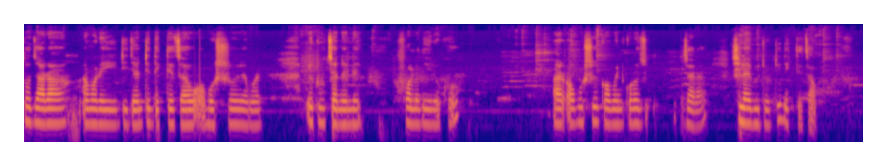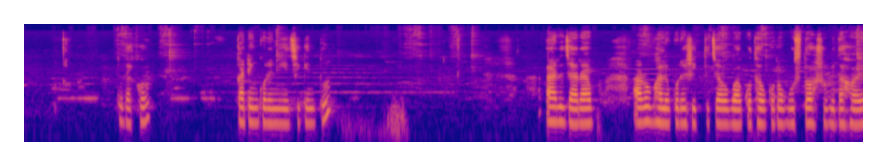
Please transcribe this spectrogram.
তো যারা আমার এই ডিজাইনটি দেখতে চাও, অবশ্যই আমার ইউটিউব চ্যানেলে ফলো দিয়ে রেখো। আর অবশ্যই কমেন্ট করো যারা সেলাই ভিডিওটি দেখতে চাও। তো দেখো কাটিং করে নিয়েছি কিন্তু। আর যারা আরও ভালো করে শিখতে চাও বা কোথাও কোনো বুঝতে অসুবিধা হয়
